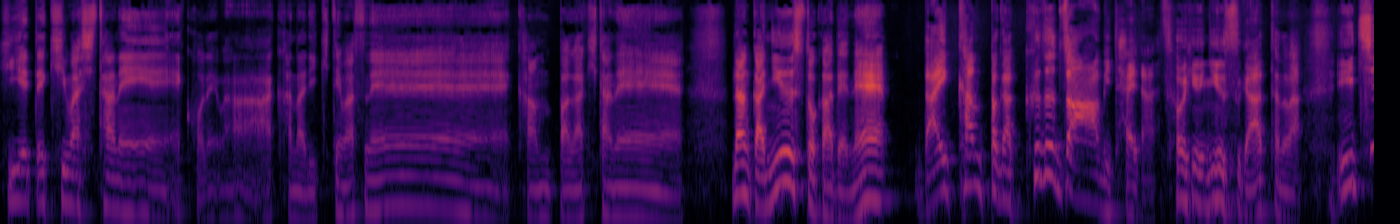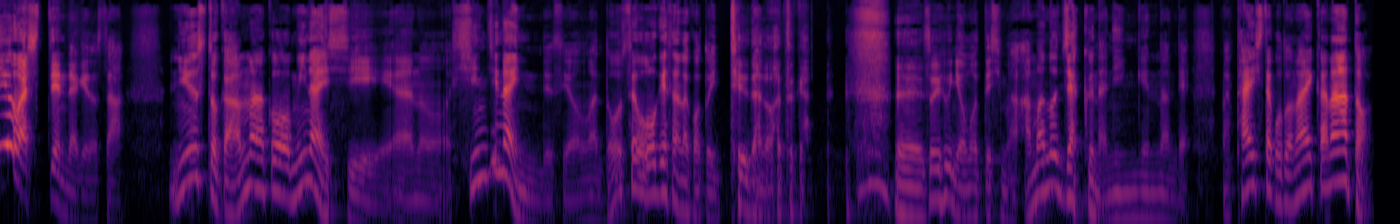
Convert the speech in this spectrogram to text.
ー。冷えてきましたねー。これは、かなり来てますねー。寒波が来たねー。なんかニュースとかでね、大寒波が来るぞみたいな、そういうニュースがあったのは、一応は知ってんだけどさ、ニュースとかあんまこう見ないし、あの、信じないんですよ。まあ、どうせ大げさなこと言ってるだろうとか。うんそういうふうに思ってしまう天の弱な人間なんで、まあ、大したことないかなと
